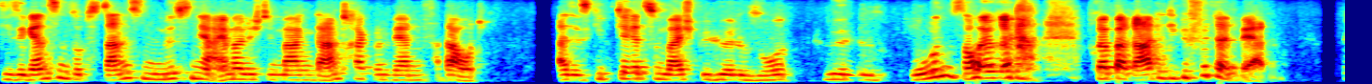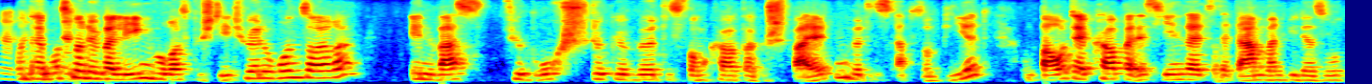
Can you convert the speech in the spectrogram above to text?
Diese ganzen Substanzen müssen ja einmal durch den Magen-Darm-Trakt und werden verdaut. Also es gibt ja zum Beispiel Hyaluronsäure-Präparate, die gefüttert werden. Und da muss man überlegen, woraus besteht Hyaluronsäure, in was für Bruchstücke wird es vom Körper gespalten, wird es absorbiert und baut der Körper es jenseits der Darmwand wieder so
